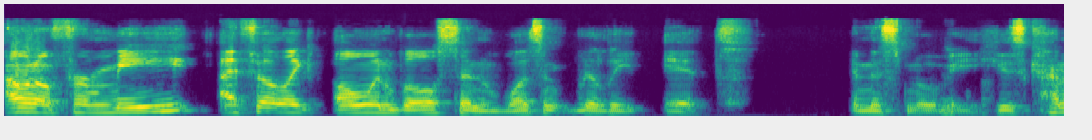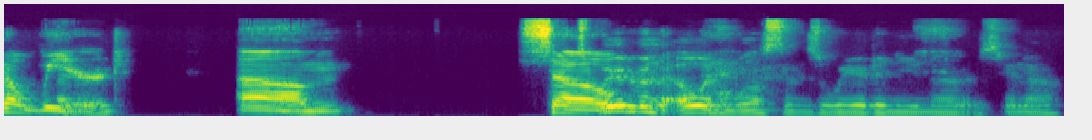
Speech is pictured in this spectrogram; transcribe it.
I don't know. For me, I felt like Owen Wilson wasn't really it in this movie. He's kind of weird. Um, so It's weird when Owen Wilson's weird and you notice, you know?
